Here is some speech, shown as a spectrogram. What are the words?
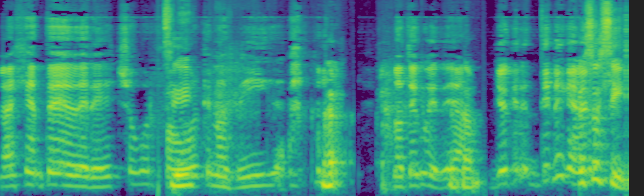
la gente de derecho, por Sí. favor, que nos diga. No tengo idea. Tam- Yo creo, tiene que haber Eso sí.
